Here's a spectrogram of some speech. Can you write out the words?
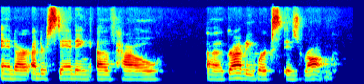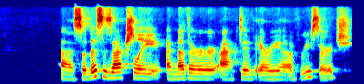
and our understanding of how uh, gravity works is wrong. Uh, so this is actually another active area of research.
